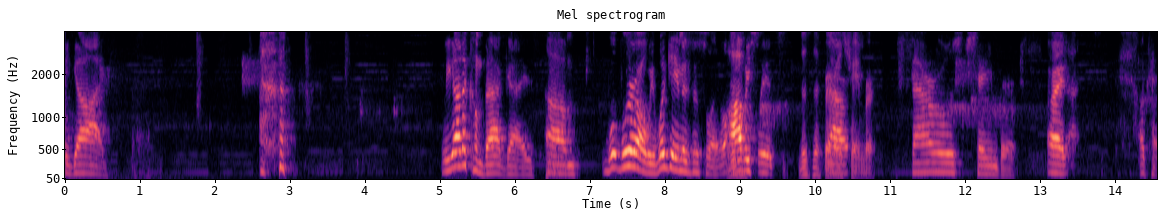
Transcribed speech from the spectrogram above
My god. we got to come back, guys. Um, wh- where are we? What game is this one? Well, This obviously, it's This is the Pharaoh's Uh, Chamber. Pharaoh's Chamber. All right. Okay.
